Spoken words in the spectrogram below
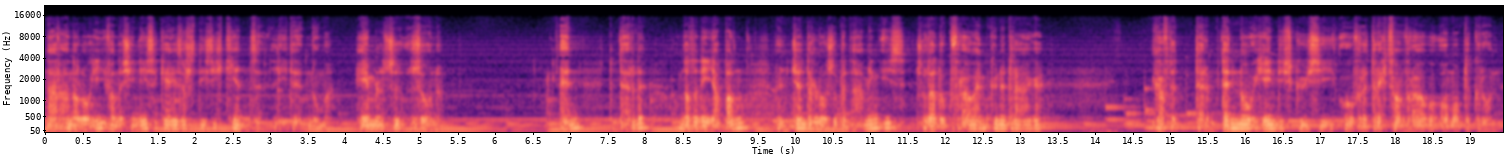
naar analogie van de Chinese keizers die zich Tianze lieten noemen hemelse zone. En ten derde, omdat het in Japan een genderloze benaming is, zodat ook vrouwen hem kunnen dragen, gaf de term tenno geen discussie over het recht van vrouwen om op de kroon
